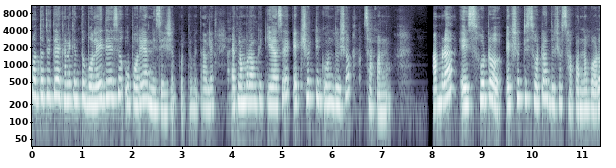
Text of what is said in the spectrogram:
পদ্ধতিতে এখানে কিন্তু বলেই দিয়েছে উপরে আর নিচে হিসাব করতে হবে। তাহলে এক নম্বর অঙ্কে কি আছে? একষট্টি গুণ দুইশো ছাপান্ন। আমরা এই ছোট, একষট্টি ছোট আর দুইশো ছাপান্ন বড়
